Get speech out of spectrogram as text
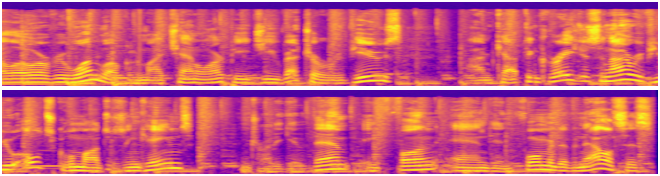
Hello everyone, welcome to my channel RPG Retro Reviews. I'm Captain Courageous and I review old school modules and games and try to give them a fun and informative analysis.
